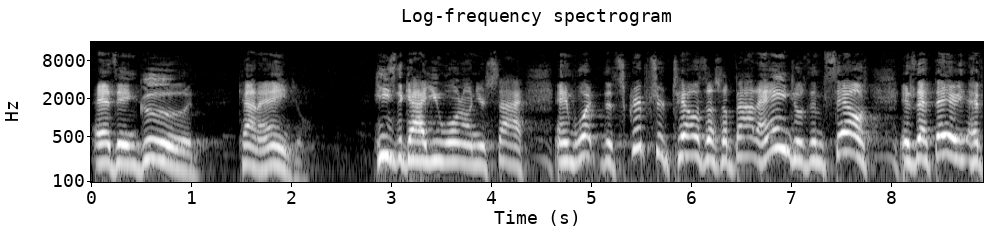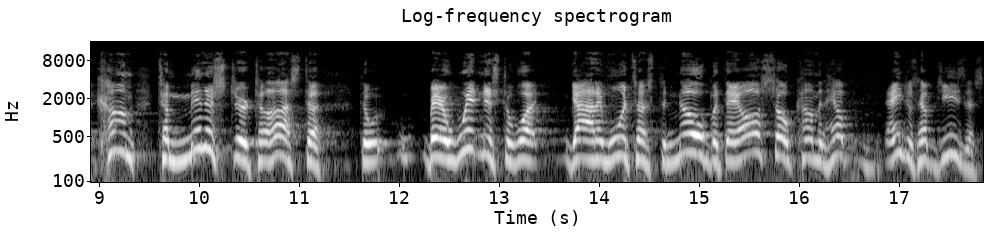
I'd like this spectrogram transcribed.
as in good, kind of angel. He's the guy you want on your side. And what the scripture tells us about angels themselves is that they have come to minister to us, to, to bear witness to what God wants us to know, but they also come and help. Angels help Jesus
